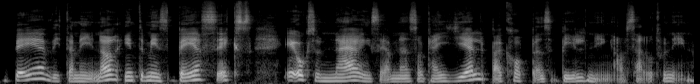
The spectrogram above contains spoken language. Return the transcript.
B-vitaminer, inte minst B6, är också näringsämnen som kan hjälpa kroppens bildning av serotonin.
